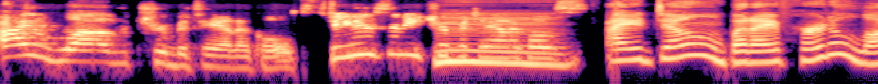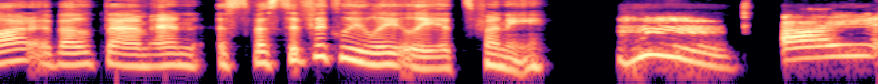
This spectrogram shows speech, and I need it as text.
I love True Botanicals. Do you use any True Mm, Botanicals? I don't, but I've heard a lot about them. And specifically lately, it's funny. Hmm. I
